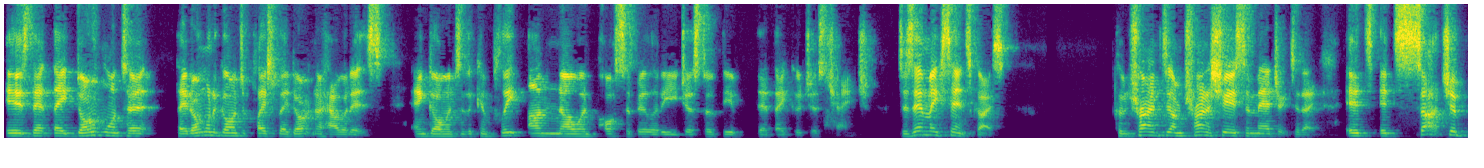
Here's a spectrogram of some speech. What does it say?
is that they don't want to, they don't want to go into a place where they don't know how it is and go into the complete unknown possibility just of the that they could just change. Does that make sense, guys? I'm trying to I'm trying to share some magic today. It's it's such a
